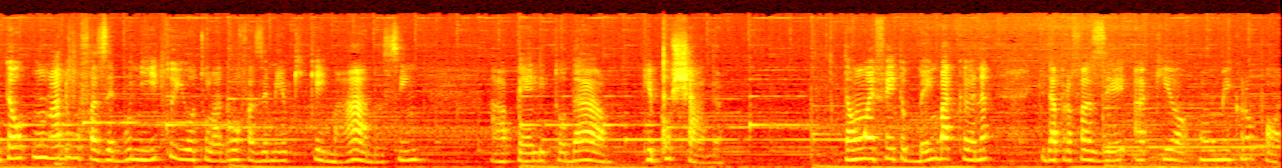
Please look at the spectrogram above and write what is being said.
Então, um lado eu vou fazer bonito e o outro lado eu vou fazer meio que queimado, assim, a pele toda repuxada. Então, um efeito bem bacana que dá para fazer aqui, ó, com o micropor.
